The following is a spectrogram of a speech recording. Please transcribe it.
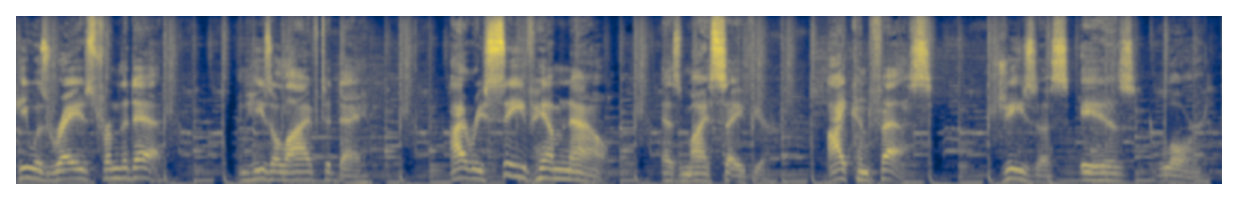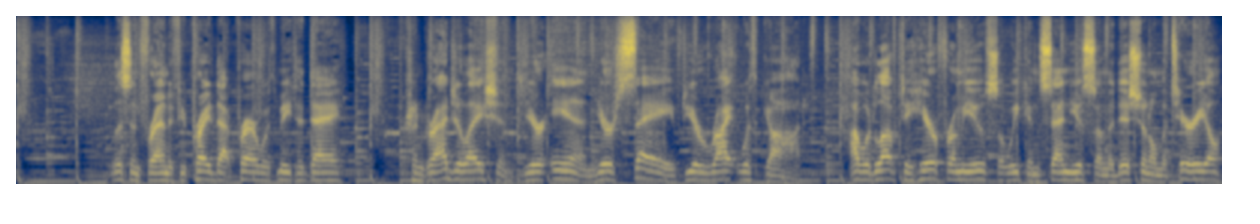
He was raised from the dead, and He's alive today. I receive Him now as my Savior. I confess Jesus is Lord. Listen, friend, if you prayed that prayer with me today, congratulations. You're in, you're saved, you're right with God. I would love to hear from you so we can send you some additional material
